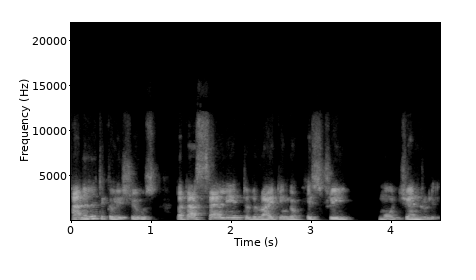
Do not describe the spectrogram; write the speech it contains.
analytical issues that are salient to the writing of history more generally.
